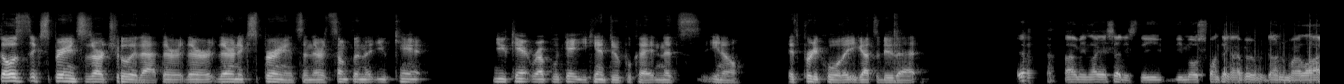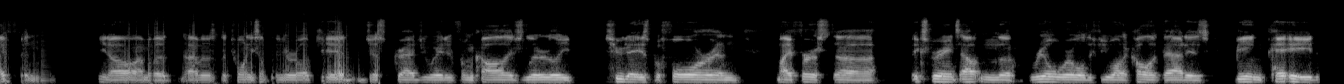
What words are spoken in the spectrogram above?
those experiences are truly that they're they're they're an experience, and they're something that you can't you can't replicate, you can't duplicate, and it's you know it's pretty cool that you got to do that. Yeah, I mean, like I said, it's the the most fun thing I've ever done in my life, and you know, I'm a I was a 20 something year old kid, just graduated from college, literally two days before, and my first uh, experience out in the real world, if you want to call it that, is being paid.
